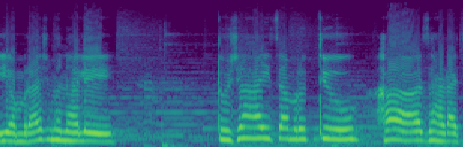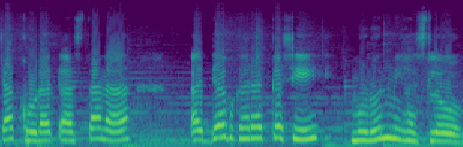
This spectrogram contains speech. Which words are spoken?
यमराज म्हणाले तुझ्या आईचा मृत्यू हा झाडाच्या खोडात असताना अद्याप घरात कशी म्हणून मी हसलो.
